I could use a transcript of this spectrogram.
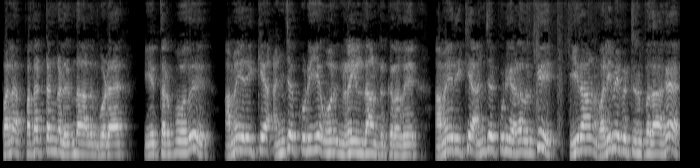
பல பதட்டங்கள் இருந்தாலும் கூட இ- தற்போது அமெரிக்க அஞ்சக்கூடிய ஒரு நிலையில்தான் இருக்கிறது. அமெரிக்க அஞ்சக்கூடிய அளவிற்கு ஈரான் வலிமை பெற்றிருப்பதாக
